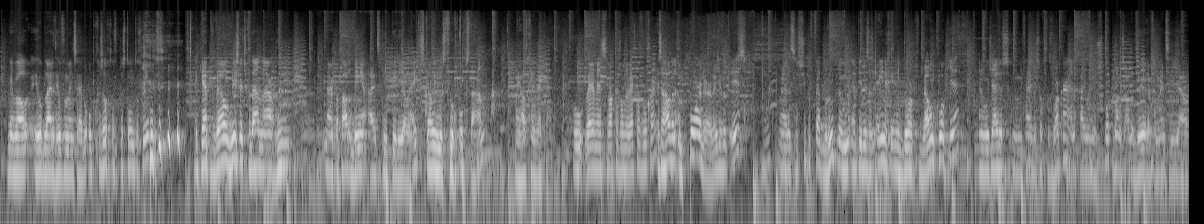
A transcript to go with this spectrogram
Ik ben wel heel blij dat heel veel mensen hebben opgezocht of het bestond of niet. Dus ik heb wel research gedaan naar hoe, naar bepaalde dingen uit die periode. Stel je moest vroeg opstaan, maar je had geen wekker. Hoe werden mensen wakker zonder wekker vroeger? Ze hadden een porter, weet je wat dat is? Ja, dat is een super vet beroep. Dan heb je dus als enige in het dorp wel een klokje. En dan word jij dus om vijf uur 's ochtends wakker. En dan ga je met een stok langs alle deuren van mensen die jou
